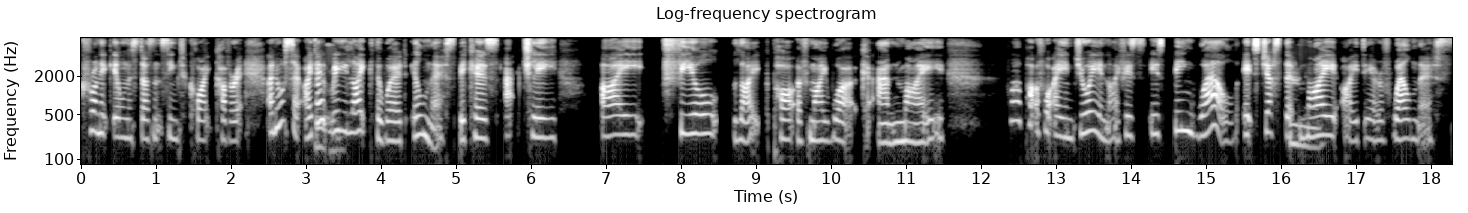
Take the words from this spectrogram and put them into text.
chronic illness doesn't seem to quite cover it. And also, I don't mm-hmm. really like the word illness because actually I feel like part of my work and my well, part of what I enjoy in life is is being well. It's just that mm-hmm. my idea of wellness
